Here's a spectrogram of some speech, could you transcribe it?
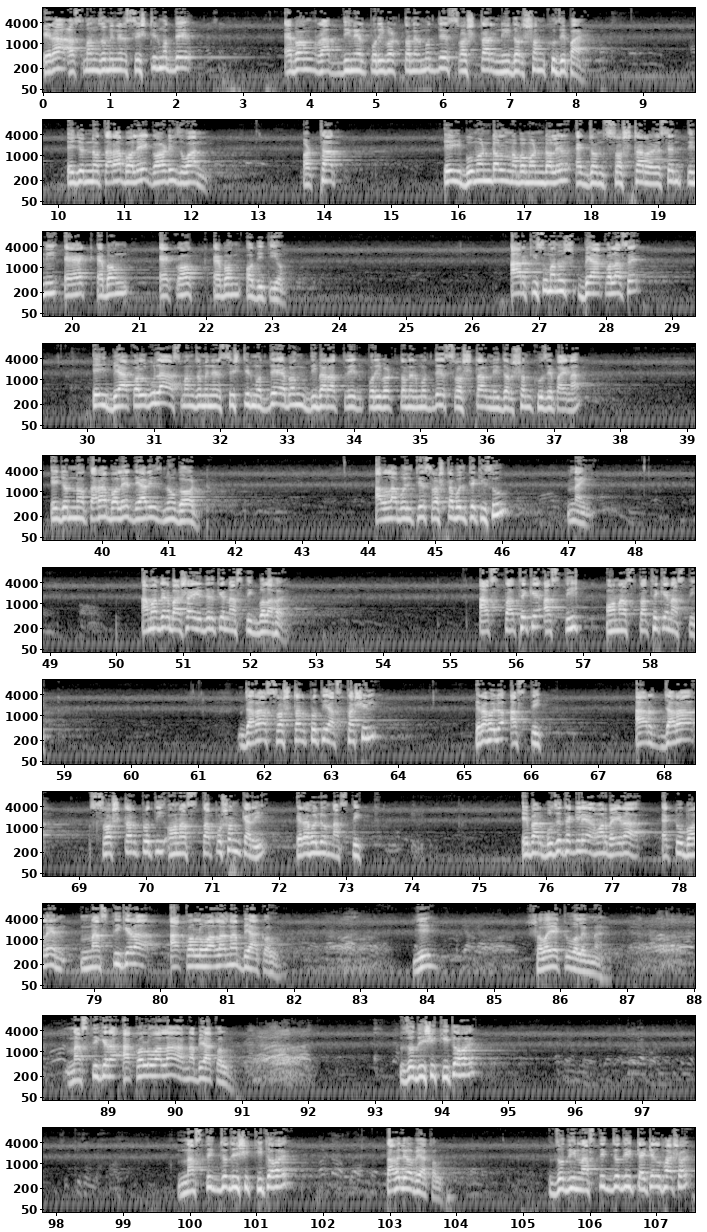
এরা আসমান জমিনের সৃষ্টির মধ্যে এবং রাত দিনের পরিবর্তনের মধ্যে স্রষ্টার নিদর্শন খুঁজে পায়। এই জন্য তারা বলে গড ইজ ওয়ান অর্থাৎ এই ভূমণ্ডল নবমণ্ডলের একজন স্রষ্টা রয়েছেন। তিনি এক এবং একক এবং অদ্বিতীয়। আর কিছু মানুষ ব্যাকল আছে। এই ব্যাকলগুলা আসমান জমিনের সৃষ্টির মধ্যে এবং দিবারাত্রির পরিবর্তনের মধ্যে স্রষ্টার নিদর্শন খুঁজে পায় না। এই জন্য তারা বলে there is no God Allah বলতে, স্রষ্টা বলতে কিছু নাই। আমাদের বাসায় এদেরকে নাস্তিক বলা হয়। আস্থা থেকে আস্তিক, অনাস্থা থেকে নাস্তিক। যারা স্রষ্টার প্রতি আস্থাশীল, এরা হইল আস্তিক। আর যারা স্রষ্টার প্রতি অনাস্থা পোষণকারী, এরা হইল নাস্তিক। এবার বুঝে থাকলে আমার ভাইরা একটু বলেন, নাস্তিকেরা আকলওয়ালা না বেআকল? জি? সবাই একটু বলেন না। নাস্তিকেরা আকলওয়ালা না বেআকল? যদি শিক্ষিত হয়? নাস্তিক যদি শিক্ষিত হয় তাহলে হবে আকল যদি নাস্তিক যদি টাইটেল ফাঁস হয়,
